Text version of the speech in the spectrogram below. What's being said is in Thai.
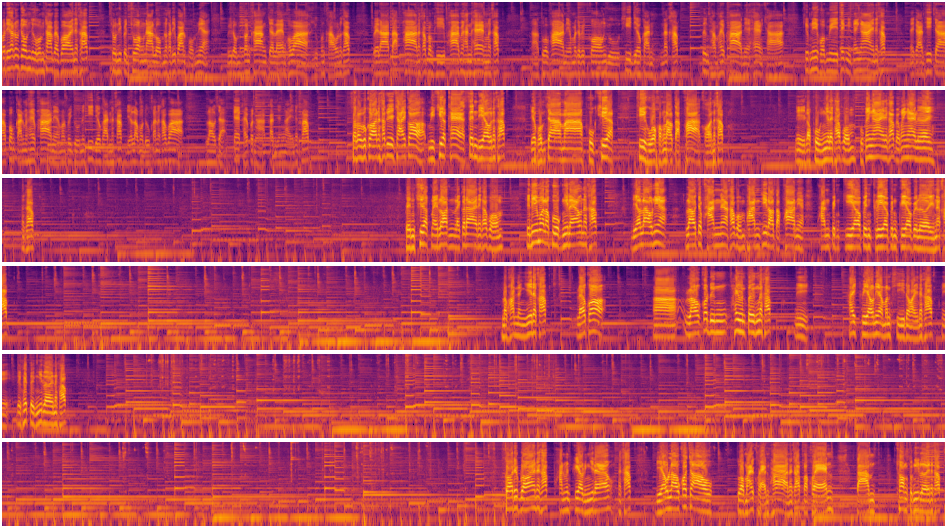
วัสดีครับท่านผู้ชมอยู่กับผมทามแบบบอยนะครับช่วงนี้เป็นช่วงหน้าลมนะครับที่บ้านผมเนี่ยมีลมที่ค่อนข้างจะแรงเพราะว่าอยู่บนเขานะครับ เวลาตากผ้านะครับบางทีผ้าไม่ทันแห้งนะครับตัวผ้าเนี่ยมันจะไปกองอยู่ที่เดียวกันนะครับ ซึ่งทำให้ผ้าเนี่ยแห้งช้า คลิปนี้ผมมีเทคนิคง่ายๆนะครับ ในการที่จะป้องกันไม่ให้ผ้าเนี่ยมันไปอยู่ในที่เดียวกันนะครับ เดี๋ยวเรามาดูกันนะครับว่าเราจะแก้ไขปัญหากันยังไงนะครับสำหรับอุปกรณ์นะครับที่จะใช้ก็มีเชือกแค่เส้นเดียวนะครับ เดี๋ยวผมจะมาผูกเชือกที่หัวของเราวตากผ้าก่อนนะครับ นี่เราผูกอย่างนี้เลยครับ ผมผูกง่ายๆนะครับ แบบง่าย ๆเลยนะครับ เป็นเชือกไนล่อนอะไรก็ได้นะครับ ผม ทีนี้เมื่อเราผูกนี้แล้วนะครับ เดี๋ยวเราเนี่ยเราจะพันเนี่ยครับ ผมพันที่เราตักผ้าเนี่ย พันเป็นเกลียวเป็นเกลียวเป็นเกลียวไปเลยนะครับ เราพันอย่างนี้นะครับ แล้วก็เราก็ดึงให้มันตึงนะครับ นี่ให้เกลียวเนี่ยมันทีหน่อยนะครับ นี่ดึงให้ตึงนี่เลยนะครับ ก็เรียบร้อยนะครับ พันเป็นเกลียวอย่างนี้แล้วนะครับ เดี๋ยวเราก็จะเอาตัวไม้แขวนผ้านะครับ มาแขวนตามช่องตรงนี้เลยนะครับ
